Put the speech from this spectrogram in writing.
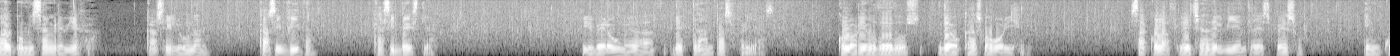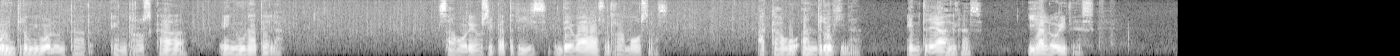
Palpo mi sangre vieja, casi luna, casi vida, casi bestia. Libero humedad de trampas frías, coloreo dedos de ocaso aborigen. Saco la flecha del vientre espeso, encuentro mi voluntad enroscada en una tela. Saboreo cicatriz de babas ramosas, acabo andrógina entre algas y aloides.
